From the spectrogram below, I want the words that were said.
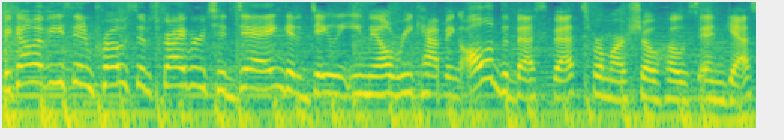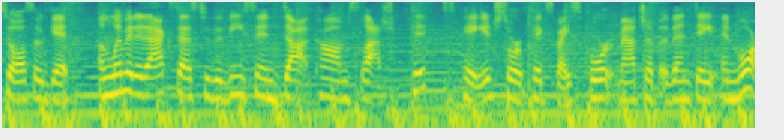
Become a VSIN Pro subscriber today and get a daily email recapping all of the best bets from our show hosts and guests. You'll also get unlimited access to the vsin.com slash picks page, sort picks by sport, matchup, event date, and more.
